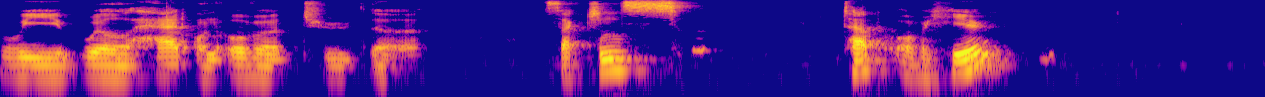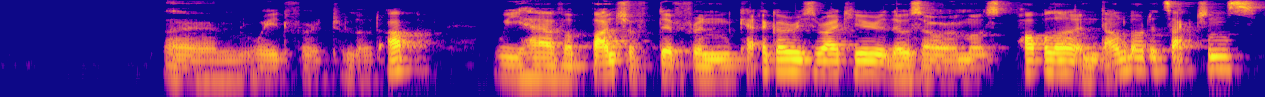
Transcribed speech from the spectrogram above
We will head on over to the sections tab over here and wait for it to load up. We have a bunch of different categories right here. Those are our most popular and downloaded sections.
